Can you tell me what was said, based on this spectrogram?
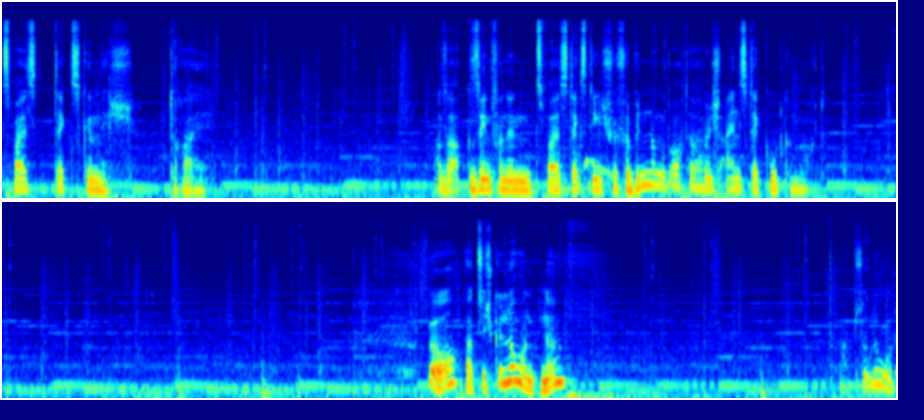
zwei Stacks Gemisch. Drei. Also abgesehen von den zwei Stacks, die ich für Verbindung gebraucht habe, habe ich einen Stack gut gemacht. Ja, hat sich gelohnt, ne? Absolut.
